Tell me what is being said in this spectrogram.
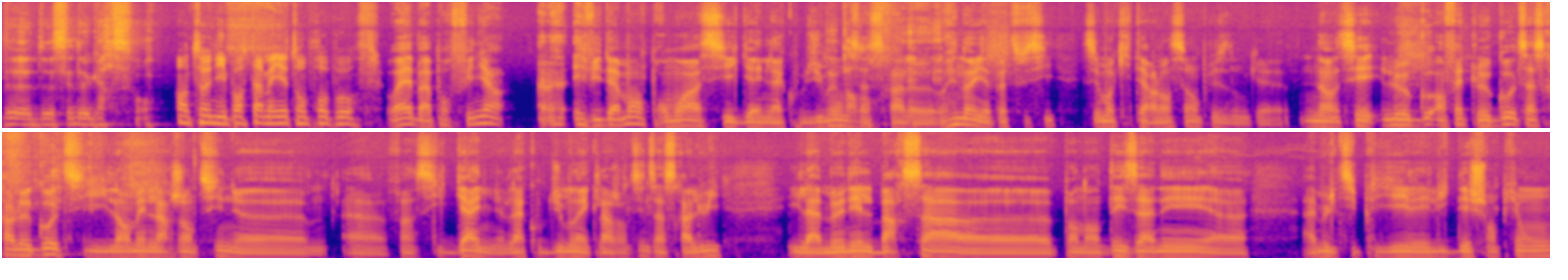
de, de ces deux garçons. Anthony, pour terminer ton propos. Ouais, bah pour finir, évidemment, pour moi, s'il gagne la Coupe du Monde, pardon. ça sera le. Ouais, non, il n'y a pas de souci. C'est moi qui t'ai relancé en plus. Donc, euh, non, c'est le. go- En fait, le GOAT, ça sera le GOAT s'il emmène l'Argentine. euh, euh, Enfin, s'il gagne la Coupe du Monde avec l'Argentine, ça sera lui. Il a mené le Barça euh, pendant des années, euh, à multiplier les Ligues des Champions.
